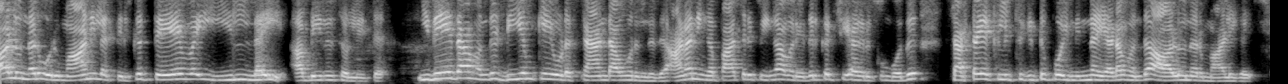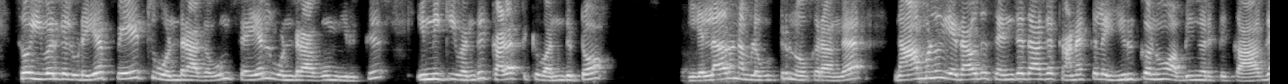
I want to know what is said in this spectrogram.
ஆளுநர் ஒரு மாநிலத்திற்கு தேவை இல்லை அப்படின்னு சொல்லிட்டு. இதேதான் வந்து டிஎம்கேயோட ஸ்டாண்டாவும் இருந்தது. ஆனா நீங்க பாத்திருப்பீங்க அவர் எதிர்க்கட்சியா இருக்கும்போது சட்டையை கிழிச்சுக்கிட்டு போய் நின்ன இடம் வந்து ஆளுநர் மாளிகை. சோ இவர்களுடைய பேச்சு ஒன்றாகவும் செயல் ஒன்றாகவும் இருக்கு. இன்னைக்கு வந்து களத்துக்கு வந்துட்டோம். எல்லாரும் நம்மள உற்று நோக்குறாங்க. நாமளும் ஏதாவது செஞ்சதாக கணக்குல இருக்கணும் அப்படிங்கறதுக்காக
